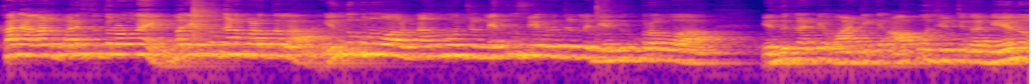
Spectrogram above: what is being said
కానీ అలాంటి పరిస్థితులు ఉన్నాయి. మరి ఎందుకు కనపడతలా? ఎందుకు నువ్వు అనుభవించట్లేదు ఎందుకు స్వీకరించట్లేదు ఎందుకు ప్రభు ఎందుకంటే వాటికి ఆపోజిట్గా నేను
